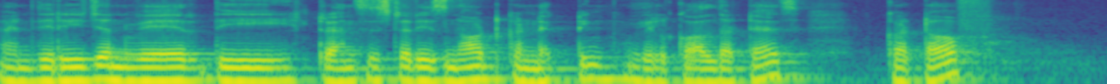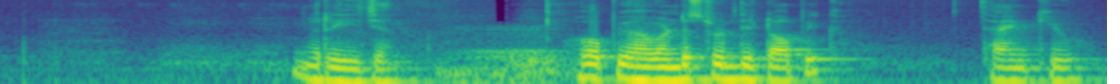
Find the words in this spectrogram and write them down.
And the region where the transistor is not conducting we'll call that as cutoff region. Hope you have understood the topic. Thank you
